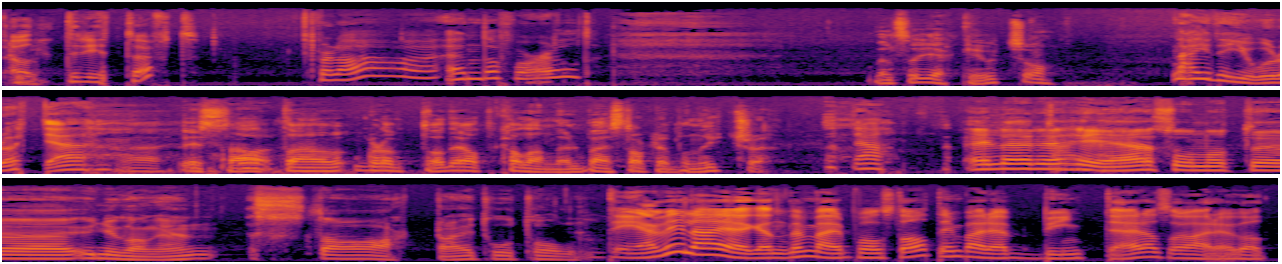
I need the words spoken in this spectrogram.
det var drittøft. For da End of World. Men så gikk det jo ikke sånn. Nei, det gjorde hun ikke. Det viste seg at jeg glemte det at kalenderen bare starter på nytt. Ja. Eller er det sånn at eh, undergangen starta i 2012? Det vil jeg egentlig mer påstå, at den bare begynte der, og så har det gått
